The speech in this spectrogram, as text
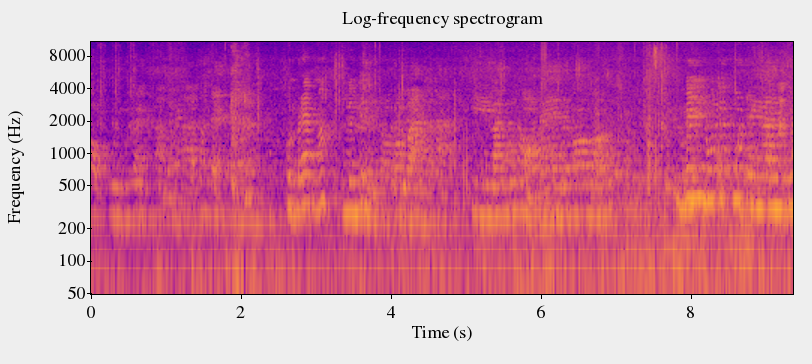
ขอบคุณแฟนคลับนะคะตั้งแต่คนแรกเนาะจนถึงปัจจุบันนะคะที่รักลูกของแม่แล้วก็ไม่รู้จะพูดยังไงคุ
